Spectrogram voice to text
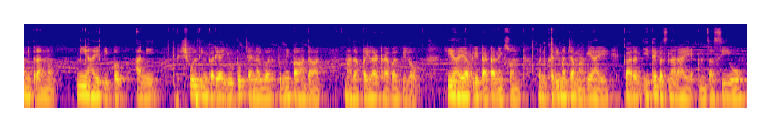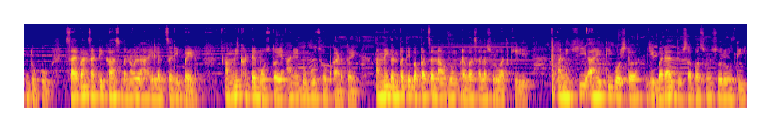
मित्रांनो मी आहे दीपक आणि फिशफुल थिंकर या यूट्यूब चॅनलवर तुम्ही पाहत आहात माझा पहिला ट्रॅव्हल व्लॉग ही आहे आपली टाटा नेक्सॉन पण खरी मजा मागे आहे कारण इथे बसणार आहे आमचा सी ओ दुकू. साहेबांसाठी खास बनवला आहे लक्झरी बेड आम्ही खड्डे मोजतोय आणि डुगू झोप काढतोय. आम्ही गणपती बाप्पाचं नाव घेऊन प्रवासाला सुरुवात केली. आणि ही आहे ती गोष्ट जी बऱ्याच दिवसापासून सुरू होती.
